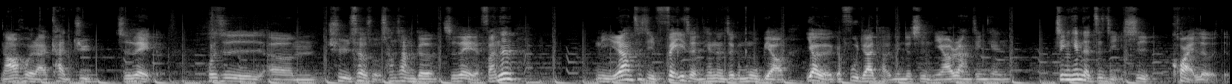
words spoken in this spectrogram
然后回来看剧之类的，或是嗯去厕所唱唱歌之类的。反正你让自己废一整天的这个目标，要有一个附加条件，就是你要让今天今天的自己是快乐的。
